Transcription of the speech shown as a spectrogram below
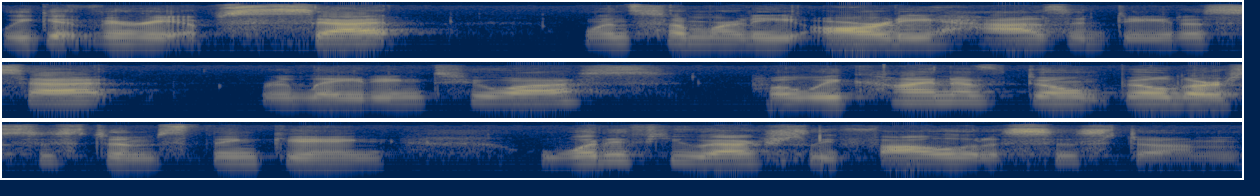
We get very upset when somebody already has a data set relating to us, but we kind of don't build our systems thinking, what if you actually followed a system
